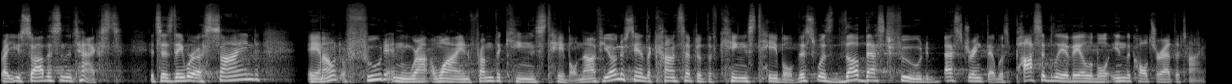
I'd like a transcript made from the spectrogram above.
Right? You saw this in the text. It says they were assigned a amount of food and wine from the king's table. Now, if you understand the concept of the king's table, this was the best food, best drink that was possibly available in the culture at the time.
